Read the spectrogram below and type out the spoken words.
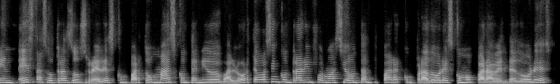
En estas otras dos redes comparto más contenido de valor. Te vas a encontrar información tanto para compradores como para vendedores,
